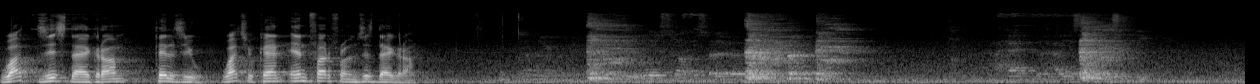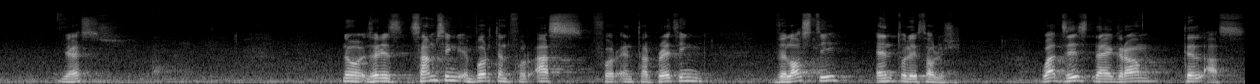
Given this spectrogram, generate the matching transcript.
what this diagram tells you, what you can infer from this diagram. Igneous rock is the have the highest density. Yes? No, there is something important for us for interpreting velocity into lithology. What this diagram tell us?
